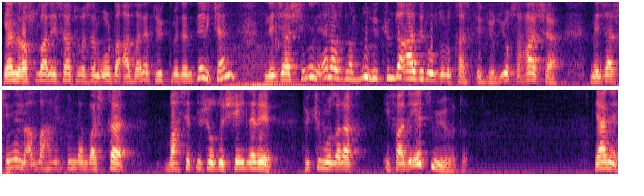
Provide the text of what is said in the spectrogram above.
Yani Resulullah Aleyhisselatü Vesselam orada adaletle hükmeden derken Necaşi'nin en azından bu hükümde adil olduğunu kastediyor. Yoksa haşa Necaşi'nin Allah'ın hükmünden başka bahsetmiş olduğu şeyleri hüküm olarak ifade etmiyordu. Yani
